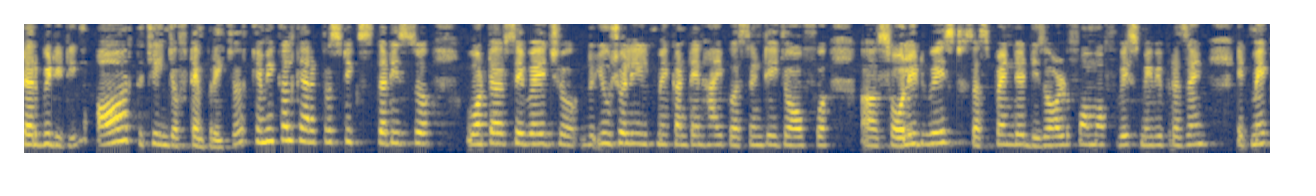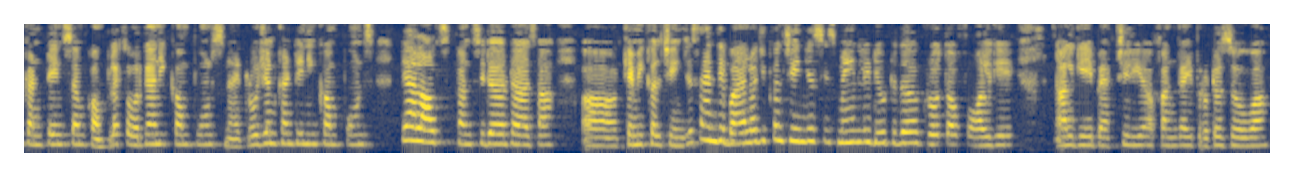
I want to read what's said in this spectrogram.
turbidity or the change of temperature. Chemical characteristics that is uh, water, sewage, uh, usually it may contain high percentage of uh, solid waste, suspended, dissolved form of waste may be present. It may contain some complex organic compounds, nitrogen containing compounds. They are also considered as a, chemical changes and the biological changes is mainly due to the growth of algae, algae, bacteria, fungi, protozoa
